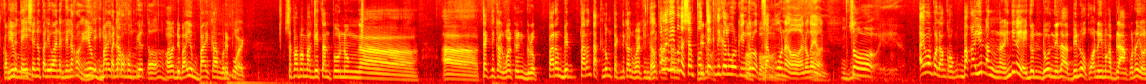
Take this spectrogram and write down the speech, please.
Computation ng paliwanag nila ko eh. yung hindi, hindi pa nako-compute. Oh. Oh, 'di ba yung BICAM report sa pamamagitan po nung ah, ah, technical working group, parang bin- parang tatlong technical working So, group. palagay mo na ata 10 binuo. technical working group. Opo. 10 na o ano ngayon. So, aywan ko lang kung baka yun ang hindi kaya doon doon nila binuo kung ano yung mga blanco na yon.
